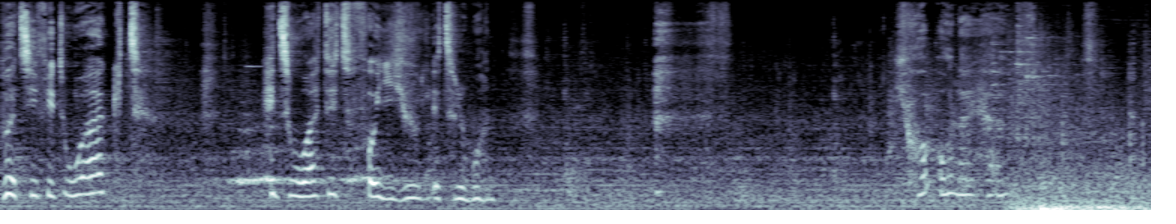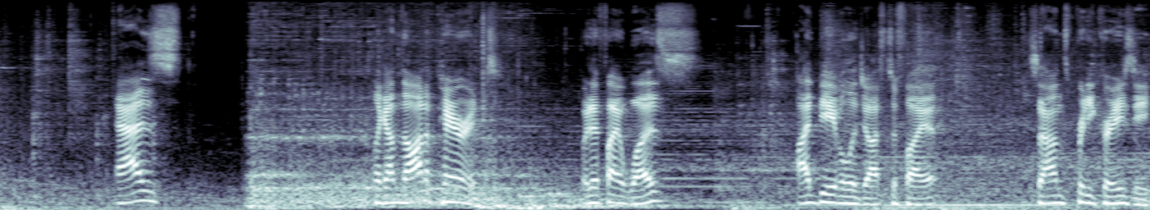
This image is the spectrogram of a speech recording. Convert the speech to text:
But if it worked, it's worth it for you, little one. You're all I have. As like I'm not a parent, but if I was, I'd be able to justify it. Sounds pretty crazy.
